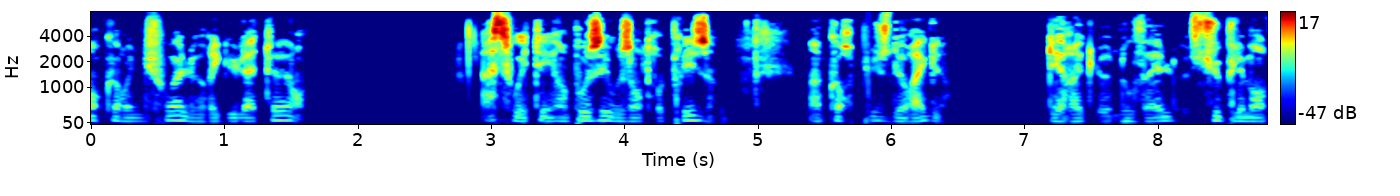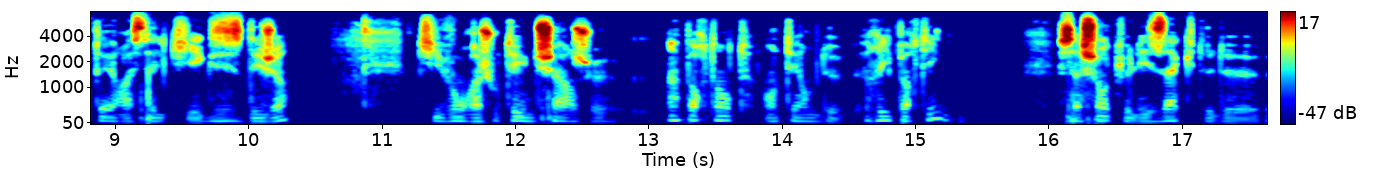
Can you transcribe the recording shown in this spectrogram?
Encore une fois, le régulateur a souhaité imposer aux entreprises un corpus de règles, des règles nouvelles, supplémentaires à celles qui existent déjà, qui vont rajouter une charge importante en termes de reporting, sachant que les actes de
